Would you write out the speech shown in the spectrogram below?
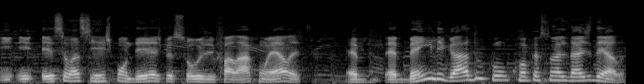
e- e- esse lance de responder as pessoas e falar com elas é, é bem ligado com, com a personalidade dela.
